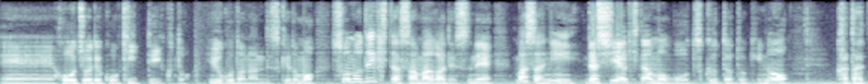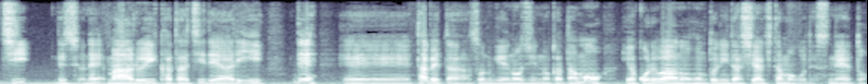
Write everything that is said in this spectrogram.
えー、包丁でこう切っていくということなんですけども、そのできた様がですね、まさにだし焼き卵を作った時の形ですよね。丸い形であり、で、えー、食べたその芸能人の方も、いや、これはあの本当にだし焼き卵ですね、と。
